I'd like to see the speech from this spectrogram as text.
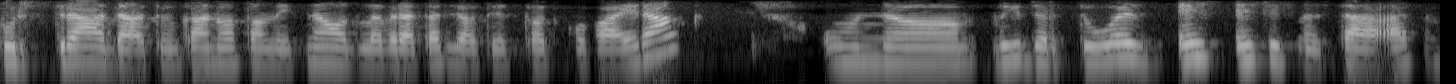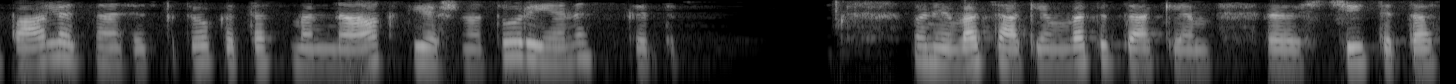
kur strādāt un kā nopelnīt naudu, lai varētu atļauties kaut ko vairāk. Un līdz ar to es, es, es vismaz tā esmu pārliecinājusies par to, ka tas man nāk tieši no turienes, kad maniem vecākiem vecākiem eh, šķita tas,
